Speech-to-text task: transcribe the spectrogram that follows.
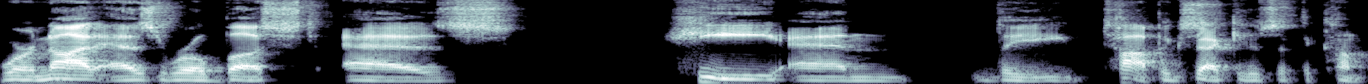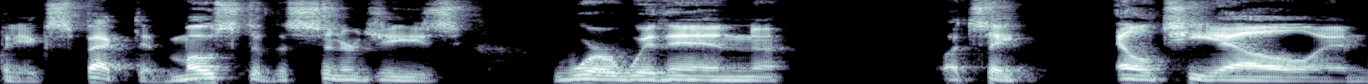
were not as robust as he and the top executives at the company expected. Most of the synergies were within, let's say, LTL and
